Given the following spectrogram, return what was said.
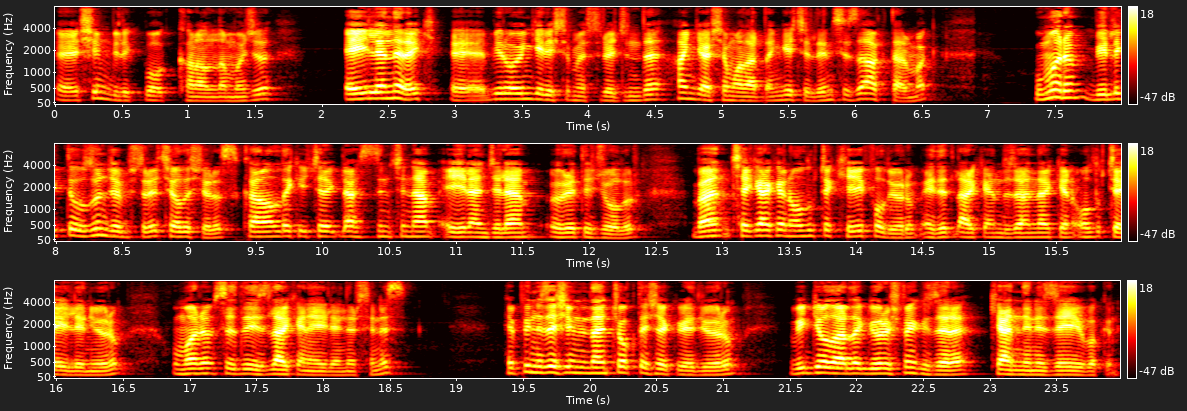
e, şimdilik bu kanalın amacı eğlenerek e, bir oyun geliştirme sürecinde hangi aşamalardan geçildiğini size aktarmak. Umarım birlikte uzunca bir süre çalışırız. Kanaldaki içerikler sizin için hem eğlenceli hem öğretici olur. Ben çekerken oldukça keyif alıyorum. Editlerken, düzenlerken oldukça eğleniyorum. Umarım siz de izlerken eğlenirsiniz. Hepinize şimdiden çok teşekkür ediyorum. Videolarda görüşmek üzere. Kendinize iyi bakın.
